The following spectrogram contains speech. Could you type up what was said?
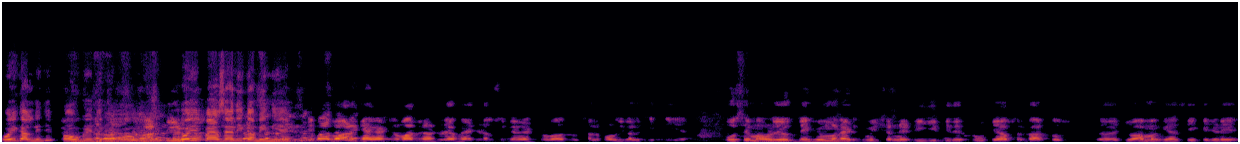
ਕੋਈ ਗੱਲ ਨਹੀਂ ਜੀ ਪਾਉਗੀ ਜ਼ਰੂਰ ਪਾਉਗੀ ਕੋਈ ਪੈਸਿਆਂ ਦੀ ਕਮੀ ਨਹੀਂ ਹੈ ਸਵਾਲ ਗੈਂਗਸਟਰਵਾਦ ਨਾਲ ਜੁੜਿਆ ਹੋਇਆ ਜਿਹੜਾ ਤੁਸੀਂ ਗੈਂਗਸਟਰਵਾਦ ਨੂੰ ਠੱਲ ਪਾਉਣ ਦੀ ਗੱਲ ਕੀਤੀ ਹੈ ਉਸੇ ਮਾਮਲੇ ਦੇ ਉੱਤੇ ਹਿਊਮਨ ਰਾਈਟ ਕਮਿਸ਼ਨ ਨੇ ਡੀਜੀਪੀ ਦੇ ਥਰੂ ਪੰਜਾਬ ਸਰਕਾਰ ਤੋਂ ਜਵਾਬ ਮੰਗਿਆ ਸੀ ਕਿ ਜਿਹੜੇ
